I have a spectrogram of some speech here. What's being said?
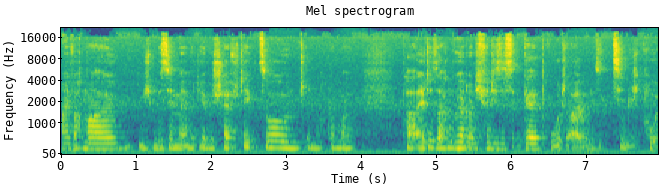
einfach mal mich ein bisschen mehr mit ihr beschäftigt so und dann noch, mal ein paar alte Sachen gehört und ich finde dieses gelb-rote Album ziemlich cool.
